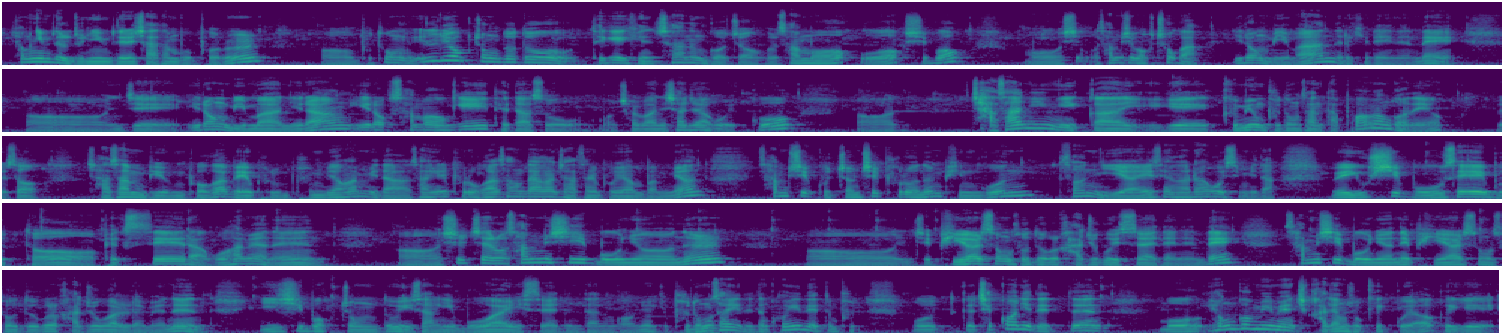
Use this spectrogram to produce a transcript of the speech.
형님들, 누님들의 자산 분포를 어, 보통 1, 2억 정도도 되게 괜찮은 거죠. 그리고 3억, 5억, 10억, 뭐 10, 30억 초과, 1억 미만 이렇게 돼 있는데 어, 이제 1억 미만이랑 1억 3억이 대다수 뭐 절반이 차지하고 있고 어, 자산이니까 이게 금융 부동산 다 포함한 거네요. 그래서 자산 비율표가 매우 불- 분명합니다. 상 1%가 상당한 자산을 보유한 반면 39.7%는 빈곤선 이하의 생활을 하고 있습니다. 왜 65세부터 100세라고 하면은 어, 실제로 35년을 어, 이제 비활성 소득을 가지고 있어야 되는데 35년의 비활성 소득을 가져가려면은 20억 정도 이상이 모아 있어야 된다는. 이게 부동산이 됐든 코인이 됐든 부, 뭐그 채권이 됐든 뭐 현금이면 가장 좋겠고요. 그게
